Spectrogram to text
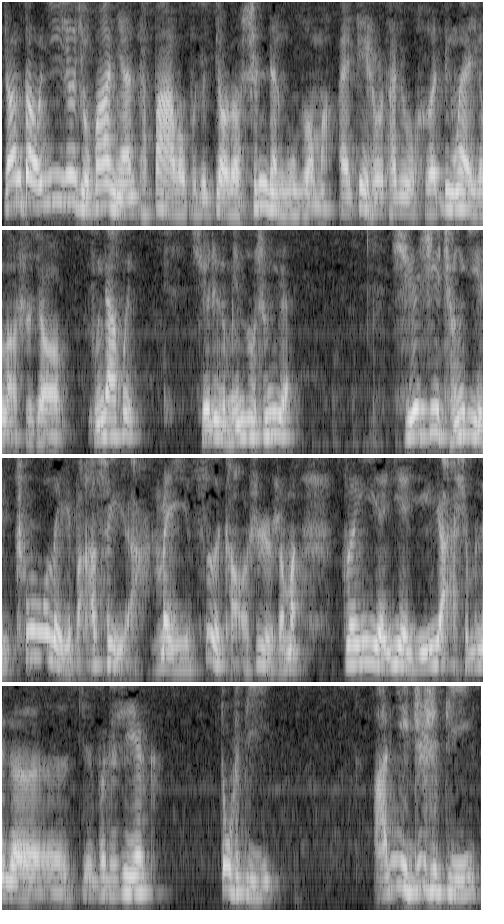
然后到一九九八年，他爸爸不就调到深圳工作嘛？哎，这时候他就和另外一个老师叫冯家慧，学这个民族声乐，学习成绩出类拔萃啊！每次考试什么专业、业余呀，什么那个这不是这些都是第一，啊，一直是第一。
